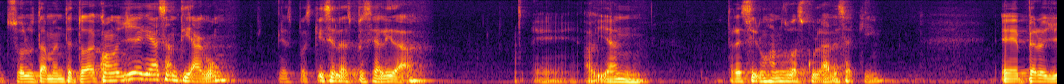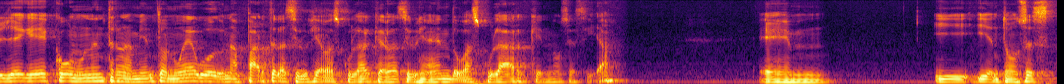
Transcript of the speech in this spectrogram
absolutamente toda. Cuando yo llegué a Santiago, después que hice la especialidad, eh, habían tres cirujanos vasculares aquí, Eh, pero yo llegué con un entrenamiento nuevo de una parte de la cirugía vascular, que era la cirugía endovascular, que no se hacía. Em, y, y entonces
